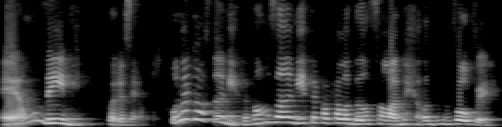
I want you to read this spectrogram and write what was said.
é um meme, por exemplo. O negócio da Anitta, vamos a Anitta com aquela dança lá dela do envolver.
